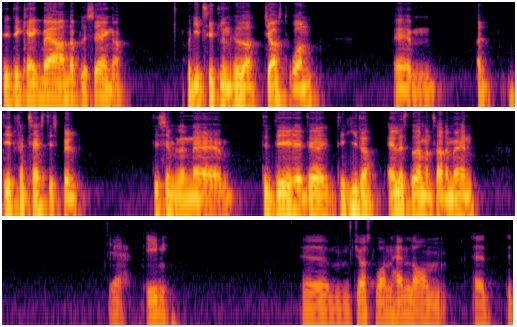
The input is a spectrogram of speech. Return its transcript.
Det, det kan ikke være andre placeringer, fordi titlen hedder Just One. Øhm, og det er et fantastisk spil. Det er simpelthen, øh, det, det, det, det hitter alle steder, man tager det med hen. Ja, enig. Øhm, Just One handler om, at, at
